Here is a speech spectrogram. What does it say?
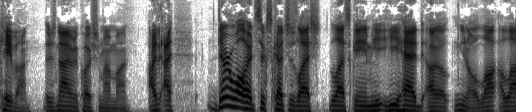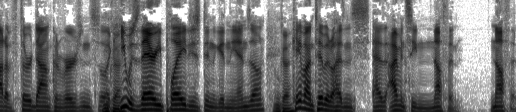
Kayvon. There's not even a question in my mind. I, I Darren Waller had six catches last last game. He he had uh, you know a lot a lot of third down conversions. So, like Okay. he was there, he played, he just didn't get in the end zone. Okay. Kayvon Thibodeaux hasn't has I haven't seen nothing, nothing.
